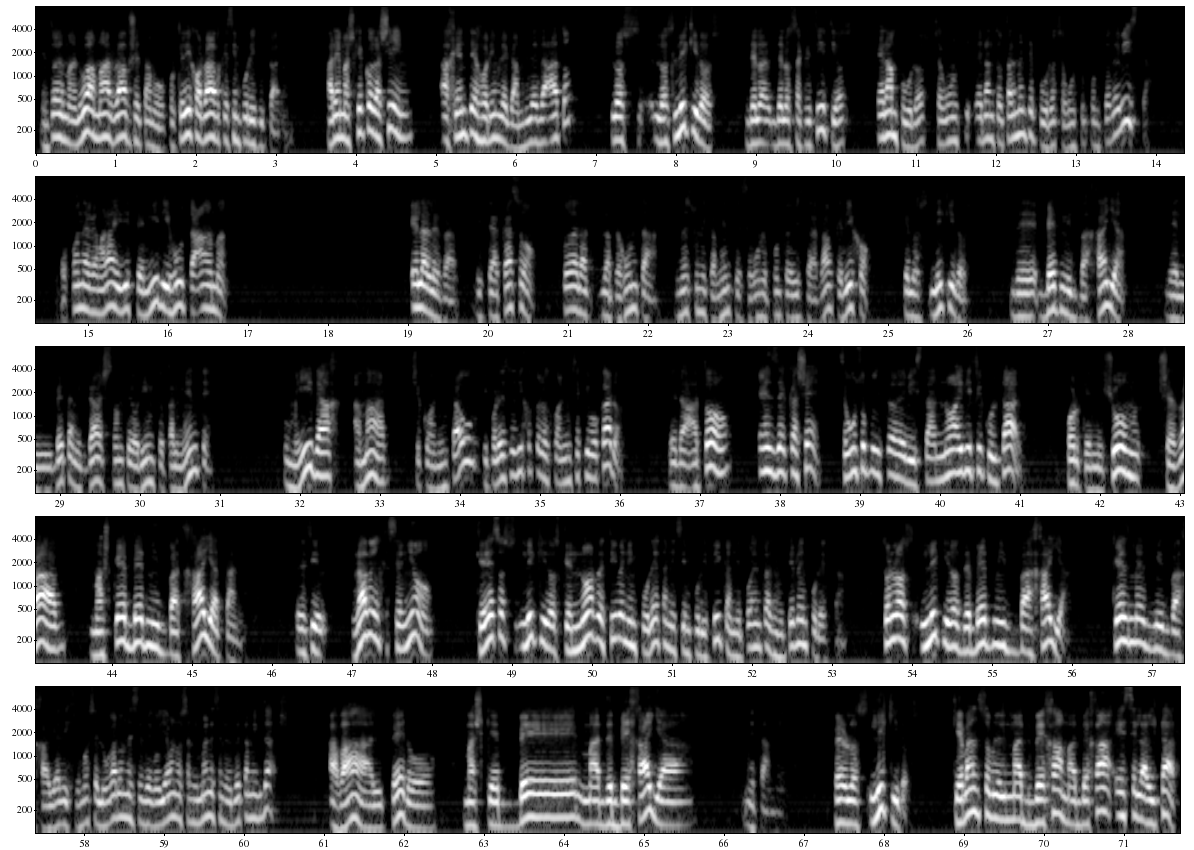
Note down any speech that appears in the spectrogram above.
Entonces, Madua Amar Rav Shetamu, porque dijo Rav que se impurificaron. Haré Mashke Kodashim, agente Horim Legam, le los, los líquidos de, de los sacrificios eran puros, según eran totalmente puros según su punto de vista. Responde Gemara y dice, Mirihu ama el alerrab. Dice, ¿acaso toda la, pregunta no es únicamente según el punto de vista de Rab, que dijo que los líquidos de Bet Bajaya del Bet son teorim totalmente. Umeidach, Amar, Shekoanim Tau, y por eso dijo que los Koanim se equivocaron. Ato, en Caché. Según su punto de vista, no hay dificultad, porque Mishum, Sherab, Mashke Bet Tane. Es decir, Rab enseñó que esos líquidos que no reciben impureza ni se impurifican ni pueden transmitir la impureza son los líquidos de Bet Mitbahaya. ¿Qué es Bet Mitbahaya? Dijimos, el lugar donde se degollaban los animales en el Bet Amigdash. Aval, pero, más que Be Madbehaya, metame. Pero los líquidos que van sobre el Madbeja, Madbeja es el altar.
